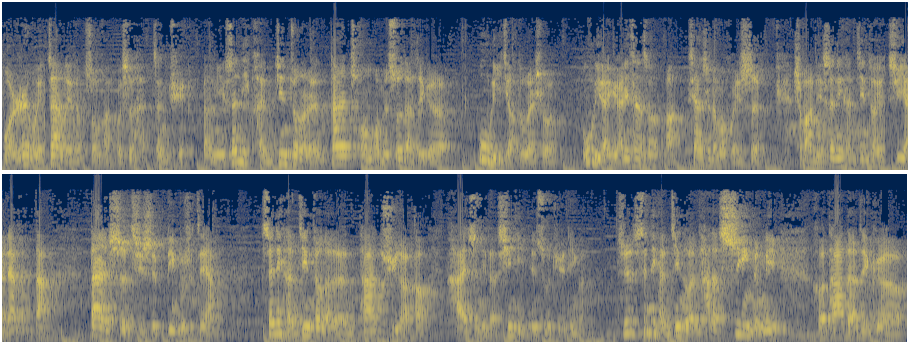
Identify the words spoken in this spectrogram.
我认为这样的一种说法不是很正确。呃，你身体很健壮的人，当然从我们说的这个物理角度来说，物理的原理上说啊，像是那么回事，是吧？你身体很健壮，需氧量很大，但是其实并不是这样。身体很健壮的人，他去了哈，还是你的心理因素决定了。其实身体很健壮的人，他的适应能力和他的这个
